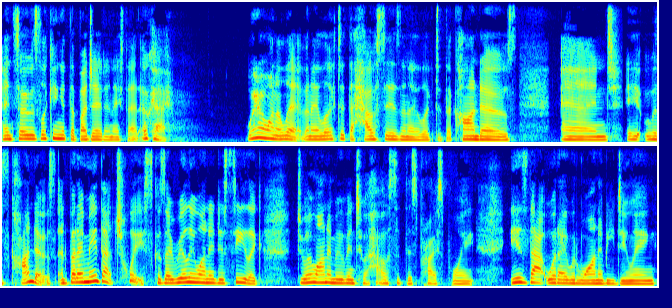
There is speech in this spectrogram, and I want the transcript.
And so I was looking at the budget and I said, okay, where I want to live? And I looked at the houses and I looked at the condos and it was condos. And but I made that choice because I really wanted to see like do I want to move into a house at this price point? Is that what I would want to be doing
